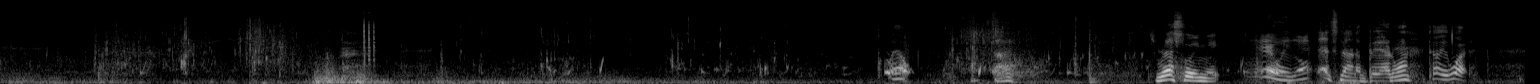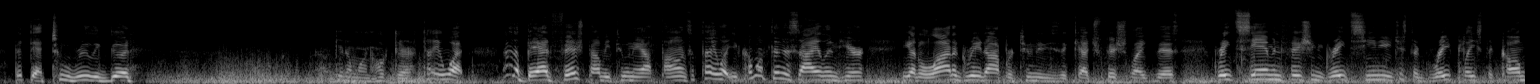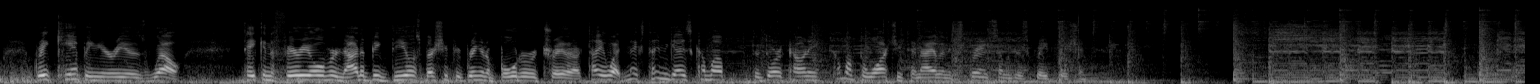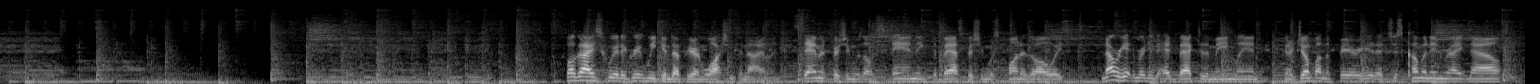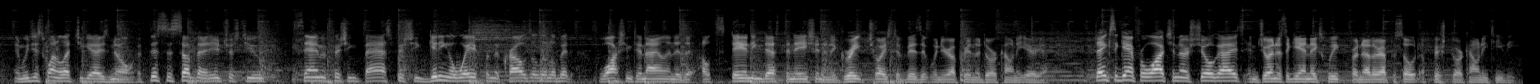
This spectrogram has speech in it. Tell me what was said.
Well, oh, it's wrestling me. There we go. That's not a bad one. Tell you what, bit that two really good. I'll get him unhooked there. Tell you what, not a bad fish, probably two and a half pounds. I'll tell you what, you come up to this island here, you got a lot of great opportunities to catch fish like this. Great salmon fishing, great scenery, just a great place to come. Great camping area as well. Taking the ferry over, not a big deal, especially if you're bringing a boat or a trailer. I'll tell you what, next time you guys come up to Door County, come up to Washington Island, experience some of this great fishing. Well, guys, we had a great weekend up here on Washington Island. Salmon fishing was outstanding. The bass fishing was fun as always. Now we're getting ready to head back to the mainland. We're gonna jump on the ferry here that's just coming in right now. And we just wanna let you guys know, if this is something that interests you, salmon fishing, bass fishing, getting away from the crowds a little bit, Washington Island is an outstanding destination and a great choice to visit when you're up here in the Door County area. Thanks again for watching our show, guys, and join us again next week for another episode of Fish Door County TV.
